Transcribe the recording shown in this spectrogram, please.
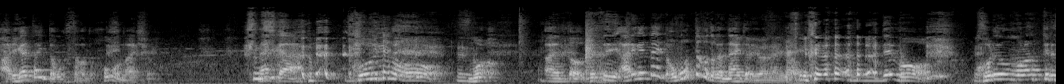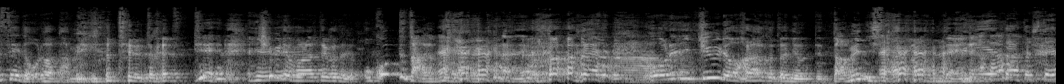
ありがたいと思ってたことほぼないでしょなんかこういうのをもえっと別にありがたいと思ったことがないとは言わないよ。でもこれをもらってるせいで俺はダメになってるとかって言って給料もらってることに怒ってたからね。俺に給料払うことによってダメにしたみたいクリエイタなーとして。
